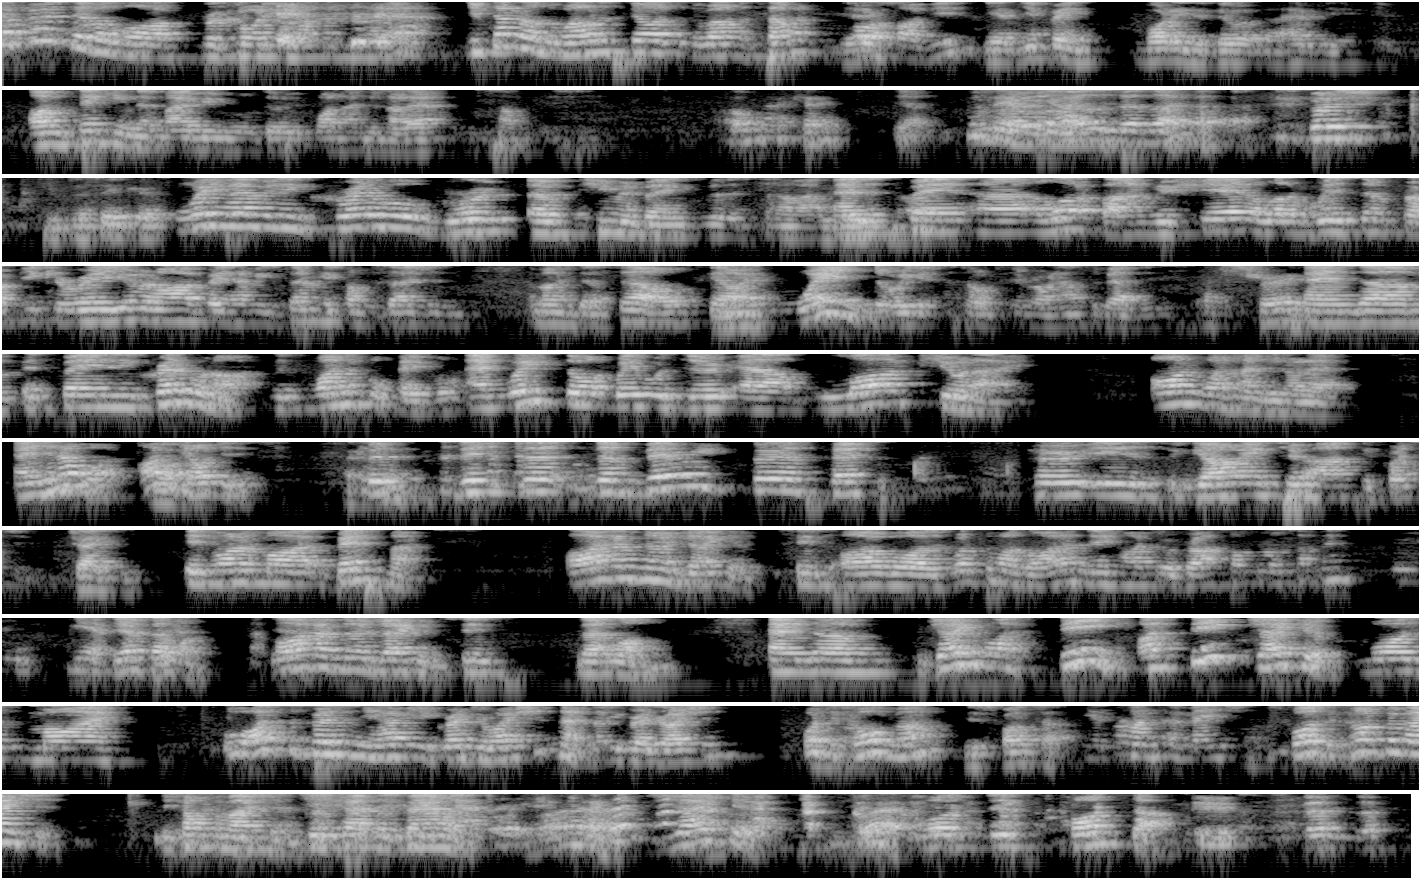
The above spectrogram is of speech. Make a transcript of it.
our first ever live recording 100 Not Out. You've done it on the Wellness Guys at the Wellness Summit four Yes. or five years. Yeah, you've been wanting to do it, haven't you? I'm thinking that maybe we'll do 100 Not Out at the Summit this year. Oh, okay. Yeah. We'll see how we How go. is that though? But Keep the secret. We have an incredible group of human beings with us tonight, and it's been uh, a lot of fun. We've shared a lot of wisdom from Ikaria. You and I have been having so many conversations amongst ourselves, going, when do we get to talk to everyone else about this? That's true. And um, it's been an incredible night with wonderful people, and we thought we would do our live Q and A on 100 Not Out. And you know what? I What? told you this. But the, the, the very first person who is going to ask a question Jakey. is one of my best mates. I have known Jacob since I was, what's the one liner, knee high to a grasshopper or something? Yeah. Yep, that one. I have known Jacob since that long. And um, Jacob, I think, I think Jacob was my, Well, what's the person you have at your graduation? No, not your graduation. What's it called, Mum? Your sponsor. Your confirmation. What's the confirmation? Your confirmation. Good Catholic family. Wow. Jacob was the sponsor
